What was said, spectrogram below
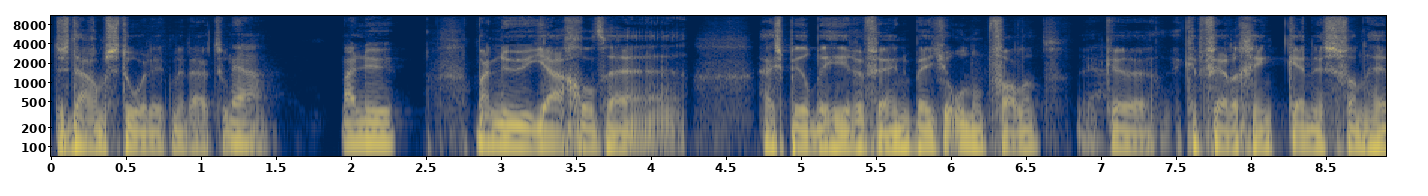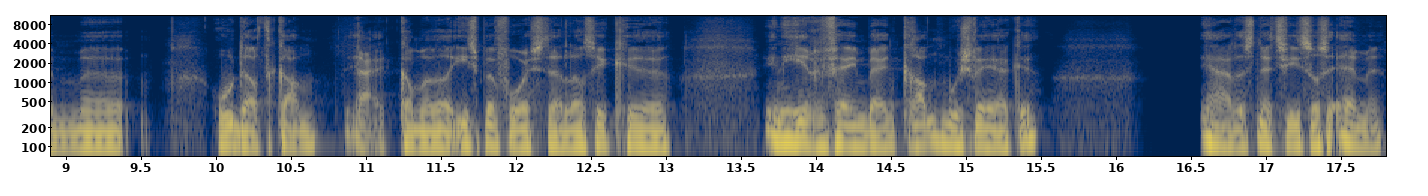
Dus daarom stoorde ik me daar toen aan. ja. Maar nu Maar nu, ja, god, hij, hij speelt bij Herenveen. Een beetje onopvallend. Ik, eh, ik heb verder geen kennis van hem eh, hoe dat kan. Ja, ik kan me wel iets bij voorstellen als ik eh, in Herenveen bij een krant moest werken. Ja, dat is net zoiets als Emmen.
